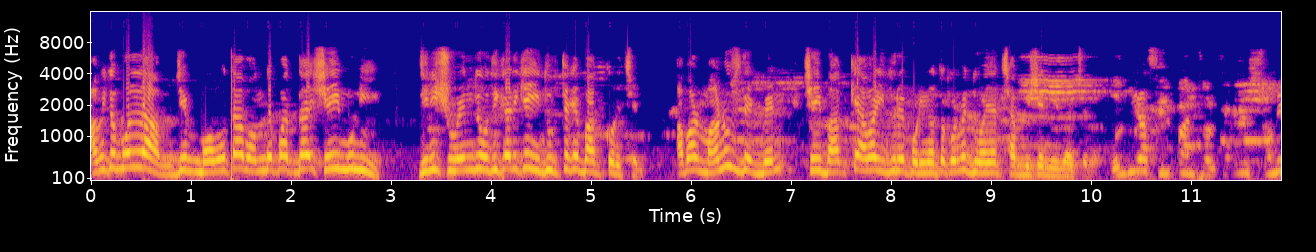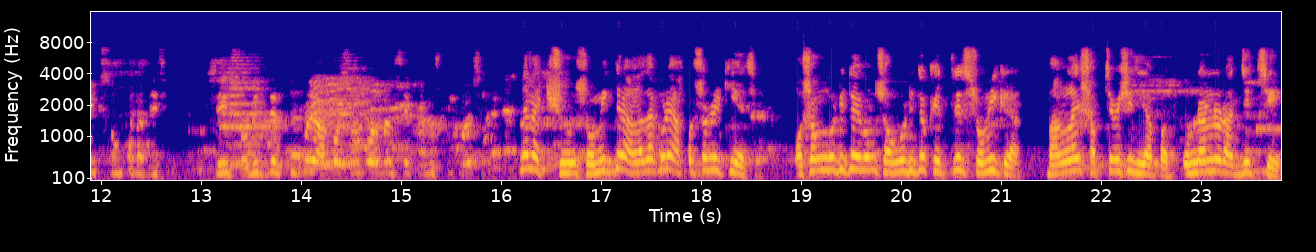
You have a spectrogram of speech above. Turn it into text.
আমি তো বললাম যে মমতা বন্দ্যোপাধ্যায় সেই মুনি, যিনি শুভেন্দু অধিকারীকে ইঁদুর থেকে বাদ করেছেন। আবার মানুষ দেখবেন সেই বাঘকে আবার ইঁদুরে পরিণত করবে দু হাজার ছাব্বিশের নির্বাচনে। হলদিয়া শিল্পাঞ্চল সেখানে শ্রমিক সংখ্যাটা বেশি সেই শ্রমিকদের কি করে আকর্ষণ করবেন সে কেমিস্ট্রি করেছে? না না শ্রমিকদের আলাদা করে আকর্ষণের কি আছে? অসংগঠিত এবং সংগঠিত ক্ষেত্রের শ্রমিকরা বাংলায় সবচেয়ে বেশি নিরাপদ অন্যান্য রাজ্যের চেয়ে।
